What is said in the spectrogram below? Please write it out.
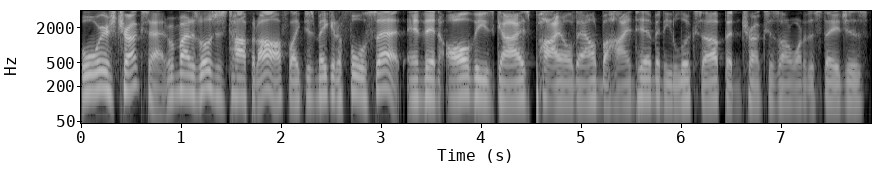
"Well, where's Trunks at? We might as well just top it off, like just make it a full set." And then all these guys pile down behind him, and he looks up, and Trunks is on one of the stages.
